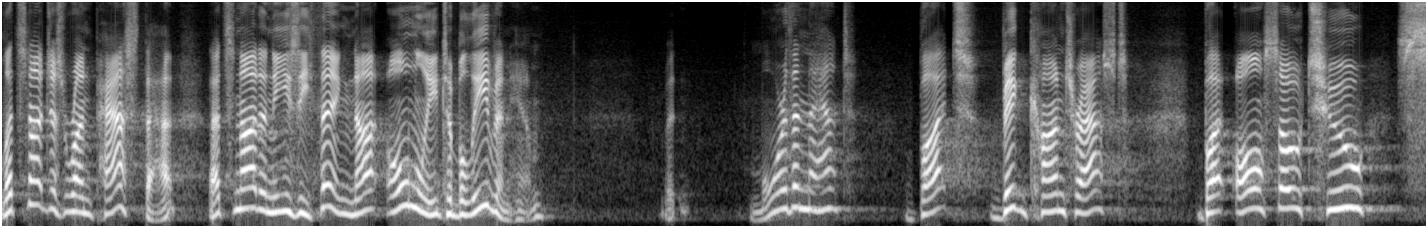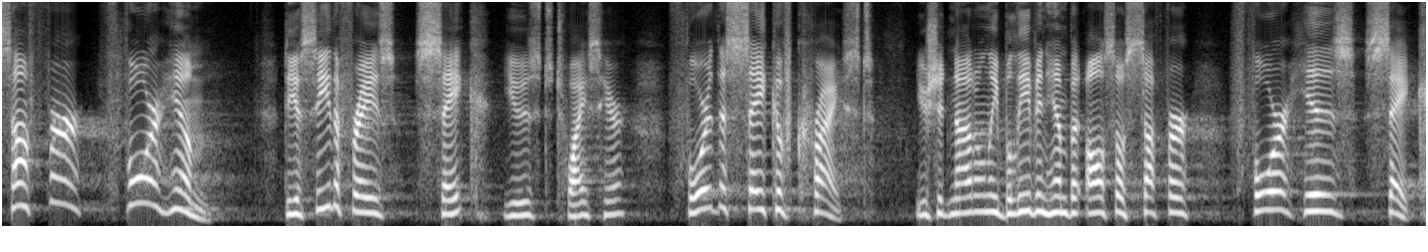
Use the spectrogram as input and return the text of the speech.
Let's not just run past that. That's not an easy thing, not only to believe in Him, but more than that, but, big contrast, but also to suffer for Him. Do you see the phrase sake used twice here? For the sake of Christ you should not only believe in him, but also suffer for his sake.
